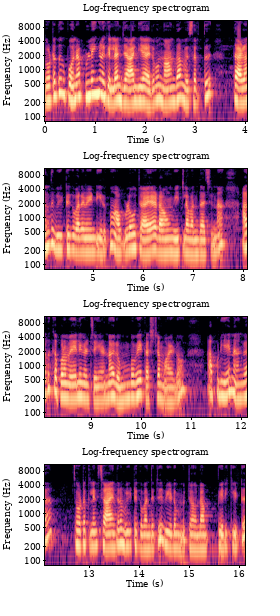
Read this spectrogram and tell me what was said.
தோட்டத்துக்கு போனால் பிள்ளைங்களுக்கு எல்லாம் ஜாலியாக இருக்கும். நான் தான் விசர்த்து தளர்ந்து வீட்டுக்கு வர வேண்டியிருக்கும். அவ்வளோ டயர்டாகும் வீட்டில் வந்தாச்சுன்னா அதுக்கப்புறம் வேலைகள் செய்யணும்னா ரொம்பவே கஷ்டமாயிடும். அப்படியே நாங்கள் தோட்டத்துலேருந்து சாயந்தரம் வீட்டுக்கு வந்துட்டு வீடு முற்றம் எல்லாம் பெருக்கிட்டு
